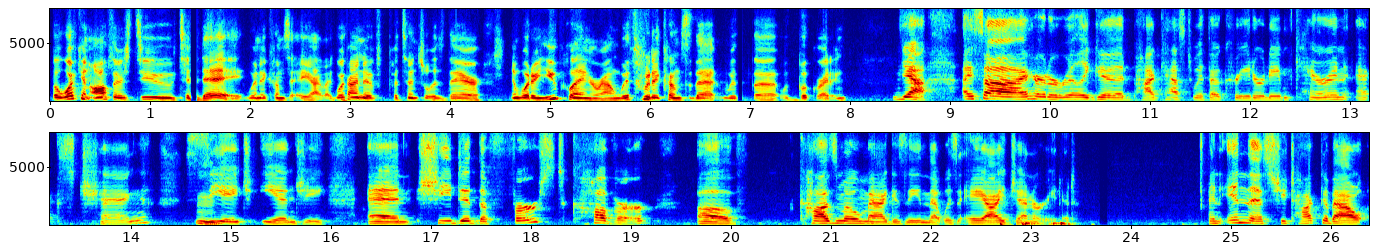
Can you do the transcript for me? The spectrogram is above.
But what can authors do today when it comes to AI? Like, what kind of potential is there, and what are you playing around with when it comes to that with uh, with book writing? Yeah, I saw, I heard a really good podcast with a creator named Karen X Cheng, hmm. C H E N G. And she did the first cover of Cosmo magazine that was AI generated. And in this, she talked about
